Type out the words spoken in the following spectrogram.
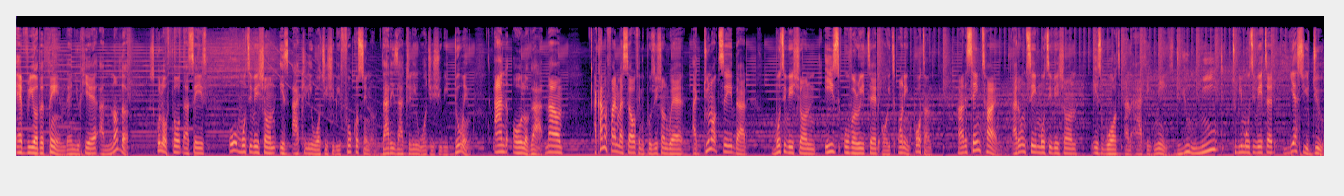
every other thing. Then you hear another school of thought that says, "Oh, motivation is actually what you should be focusing on. That is actually what you should be doing," and all of that. Now, I kind of find myself in the position where I do not say that motivation is overrated or it's unimportant. At the same time, I don't say motivation is what an athlete needs. Do you need to be motivated? Yes, you do.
